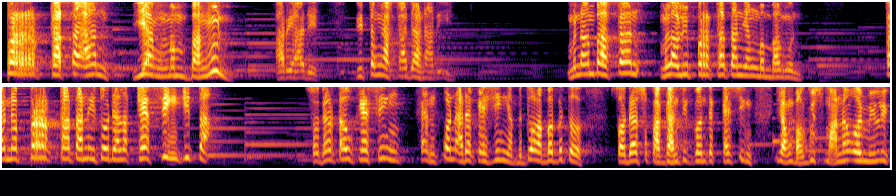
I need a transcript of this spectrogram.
Perkataan yang membangun hari-hari di tengah keadaan hari ini. Menambahkan melalui perkataan yang membangun. Karena perkataan itu adalah casing kita. Saudara tahu casing handphone ada casingnya, betul apa betul? Saudara suka ganti-ganti casing yang bagus mana oh milih.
